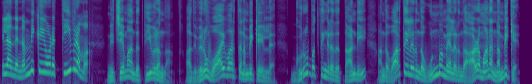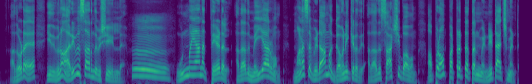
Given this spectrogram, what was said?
இல்ல அந்த நம்பிக்கையோட தீவிரமா? நிச்சயமா அந்த தீவிரம்தான். அது வெறும் வாய் வார்த்தை நம்பிக்கை இல்ல. குரு பக்திங்கிறத தாண்டி அந்த வார்த்தையில இருந்த உண்மை மேல இருந்த ஆழமான நம்பிக்கை அதோட இது வெறும் அறிவு சார்ந்த விஷயம் இல்ல. உண்மையான தேடல் அதாவது மெய்யார்வம் மனசை விடாம கவனிக்கிறது அதாவது சாட்சி பாவம் அப்புறம் பற்றற்ற தன்மை நிட்டாச்மெண்ட்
